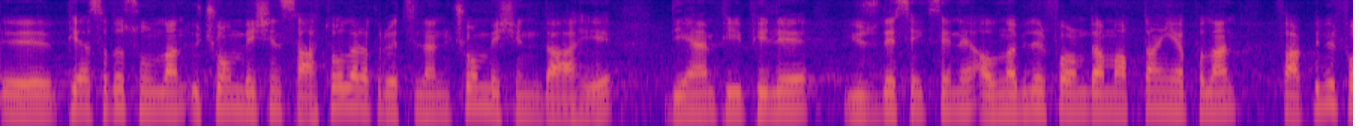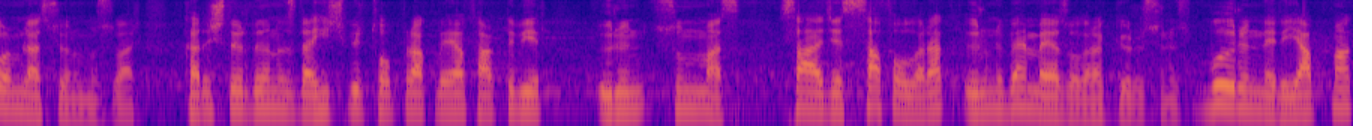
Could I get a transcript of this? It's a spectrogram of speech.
e, piyasada sunulan 3.15'in sahte olarak üretilen 3.15'in dahi DMPP'li %80'i alınabilir formda MAP'tan yapılan farklı bir formülasyonumuz var. Karıştırdığınızda hiçbir toprak veya farklı bir ürün sunmaz. Sadece saf olarak ürünü bembeyaz olarak görürsünüz. Bu ürünleri yapmak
